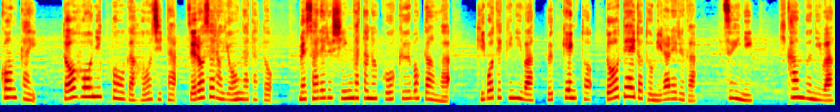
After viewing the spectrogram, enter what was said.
今回、東方日報が報じた004型と、召される新型の航空母艦は、規模的には物件と同程度と見られるが、ついに、機関部には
